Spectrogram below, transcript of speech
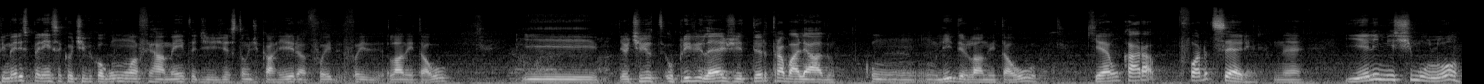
primeira experiência que eu tive com alguma ferramenta de gestão de carreira foi, foi lá no Itaú. E eu tive o privilégio de ter trabalhado com um líder lá no Itaú, que é um cara fora de série, né? E ele me estimulou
